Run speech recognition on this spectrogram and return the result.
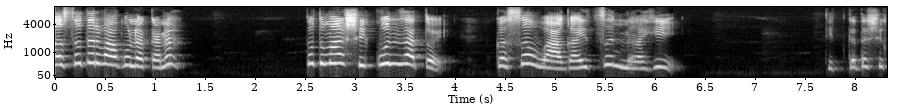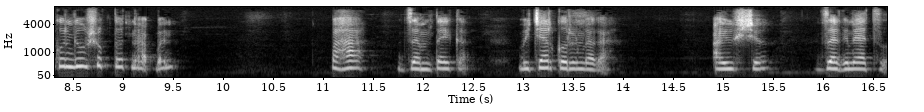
तसं तर वागू नका ना. तो तुम्हाला शिकून जातोय. कसं वागायचं नाही. तितकं तर शिकून घेऊ शकतो ना आपण. पहा जमतंय का? विचार करून बघा. आयुष्य जगण्याचं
